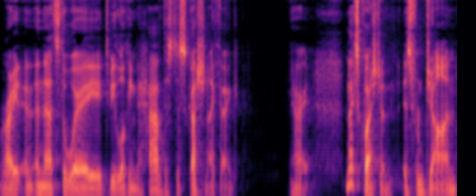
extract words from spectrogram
Right. And and that's the way to be looking to have this discussion, I think. All right. Next question is from John.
